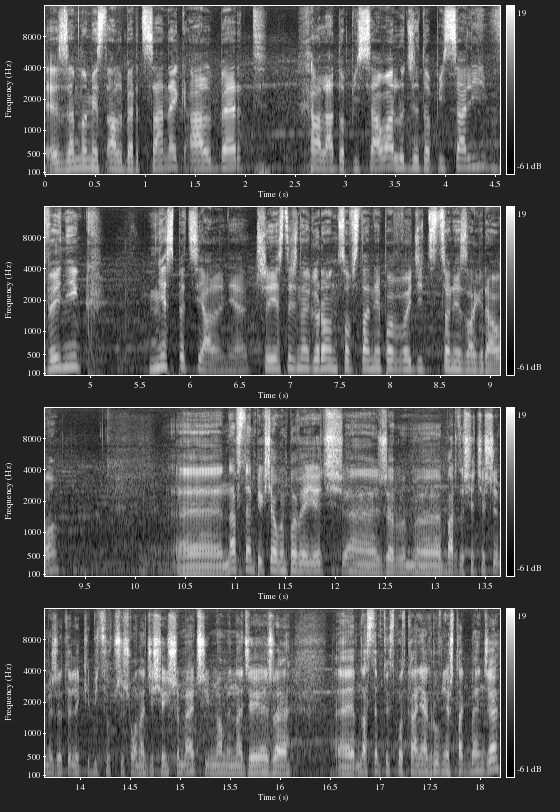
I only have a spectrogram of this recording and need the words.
E, Ze mną jest Albert Sanek. Albert, hala dopisała, ludzie dopisali, wynik niespecjalnie. Czy jesteś na gorąco w stanie powiedzieć, co nie zagrało? E, Na wstępie chciałbym powiedzieć, e, że bardzo się cieszymy, że tyle kibiców przyszło na dzisiejszy mecz i mamy nadzieję, że w następnych spotkaniach również tak będzie.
